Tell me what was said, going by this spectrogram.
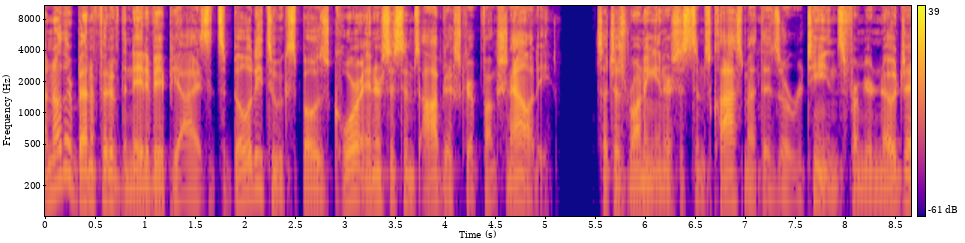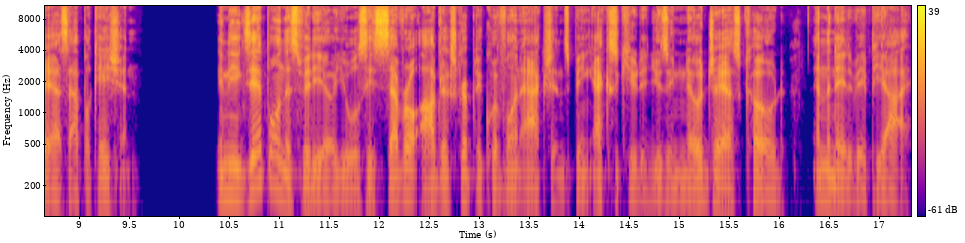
Another benefit of the native API is its ability to expose core InterSystems ObjectScript functionality, such as running InterSystems class methods or routines from your Node.js application. In the example in this video, you will see several ObjectScript equivalent actions being executed using Node.js code and the native API.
